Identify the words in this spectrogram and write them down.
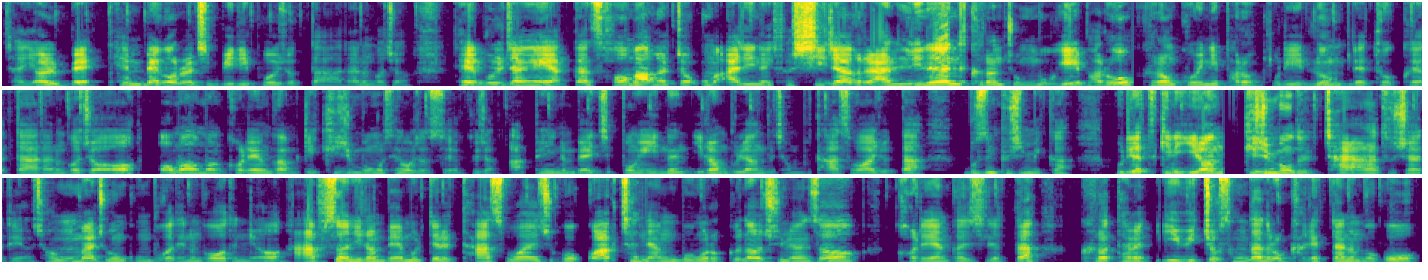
자, 10배, 10백원을 지금 미리 보여줬다라는 거죠. 대불장의 약간 서막을 조금 알리는, 시작을 알리는 그런 종목이 바로 그런 코인이 바로 우리 룸 네트워크였다라는 거죠. 어마어마한 거래량과 함께 기준봉을 세워줬어요. 그죠? 앞에 있는 매집봉에 있는 이런 물량들 전부 다 소화해줬다. 무슨 표시입니까? 우리가 특히 이런 기준봉들 잘 알아두셔야 돼요. 정말 좋은 공부가 되는 거거든요. 앞선 이런 매물대를 다 소화해주고 꽉 찬 양봉으로 끊어주면서 거래량까지 실렸다? 그렇다면 이 위쪽 상단으로 가겠다는 거고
